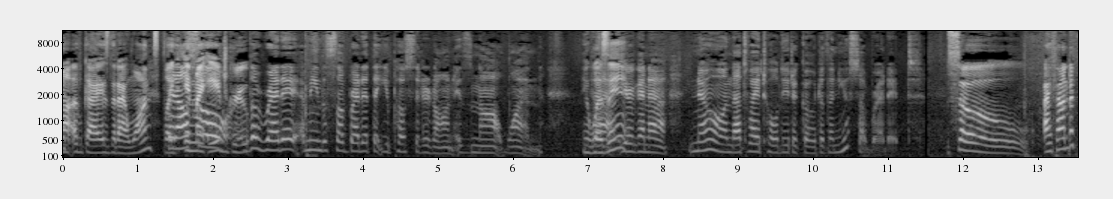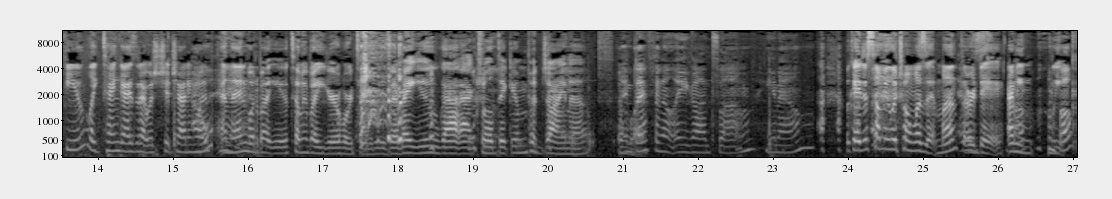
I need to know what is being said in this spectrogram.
lot of guys that I want, like But in my age group. The Reddit, I mean, the subreddit that you posted it on is not one. it wasn't. You're gonna no, and that's why I told you to go to the new subreddit. So I found a few, like ten guys that I was chit chatting Oh, with. And yeah. then what about you? Tell me about your hortibilities. I bet you got actual dick and vagina. I life. definitely got some, you know. Okay, just tell me which one was it, month It or day? I mean, week. Both.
